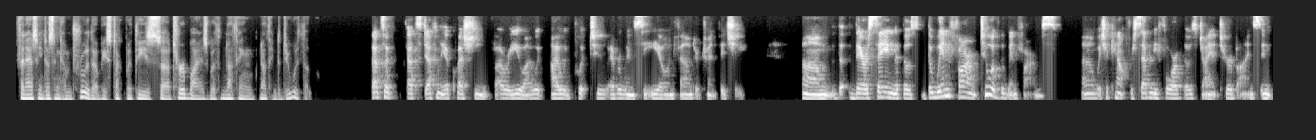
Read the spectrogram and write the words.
financing doesn't come true, they'll be stuck with these uh, turbines with nothing nothing to do with them that's a that's definitely a question. If I were you, I would I would put to Everwind CEO and founder Trent Vichie. Um, the, they're saying that those the wind farm, two of the wind farms, uh, which account for 74 of those giant turbines, in,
